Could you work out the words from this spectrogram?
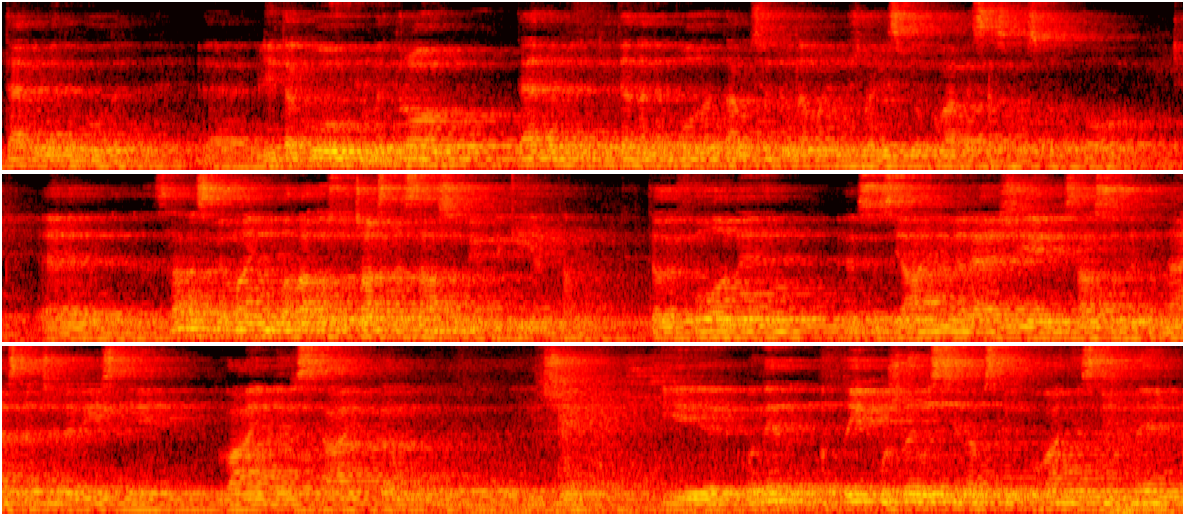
де би не були, е, в літаку, в метро, де людина не була, там всюди вона має можливість спілкуватися з Господом Богом. Е, Зараз ми маємо багато сучасних засобів, такі як там телефони, е, соціальні мережі, засоби там, месенджери різні, Viber, Skype, там, е, інші. І вони дають можливості нам спілкування з людьми,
